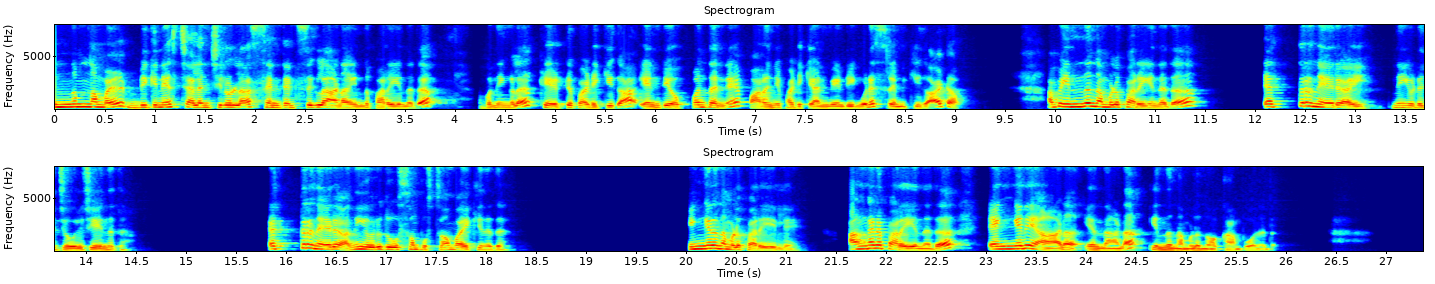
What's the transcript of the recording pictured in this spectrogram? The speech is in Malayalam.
ഇന്നും നമ്മൾ ബിഗിനേഴ്സ് ചലഞ്ചിലുള്ള സെന്റൻസുകളാണ് ഇന്ന് പറയുന്നത്. അപ്പോൾ നിങ്ങൾ കേട്ട് പഠിക്കുക എന്റെ ഒപ്പം തന്നെ പറഞ്ഞു പഠിക്കാൻ വേണ്ടിയും കൂടെ ശ്രമിക്കുക കേട്ടോ. അപ്പൊ ഇന്ന് നമ്മൾ പറയുന്നത് എത്ര നേരമായി നീ ഇവിടെ ജോലി ചെയ്യുന്നത്? എത്ര നേരമാണ് നീ ഒരു ദിവസം പുസ്തകം വായിക്കുന്നത്? ഇങ്ങനെ നമ്മൾ പറയില്ലേ? അങ്ങനെ പറയുന്നത് എങ്ങനെയാണ് എന്നാണ് ഇന്ന് നമ്മൾ നോക്കാൻ പോകുന്നത്.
